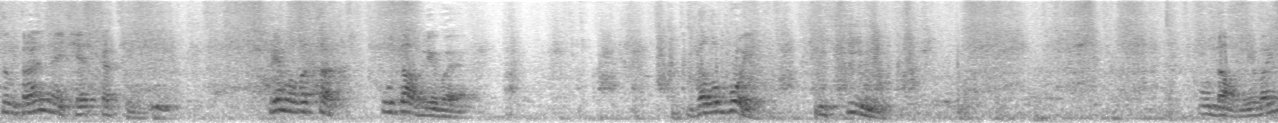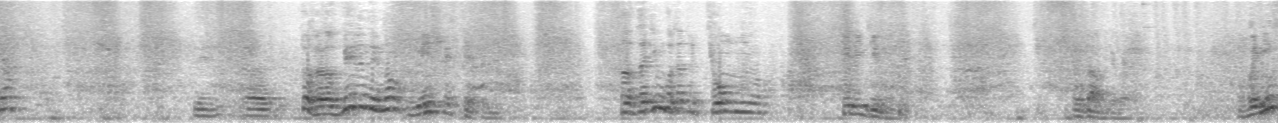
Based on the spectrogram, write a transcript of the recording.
центральная часть картины. Прямо вот так удавливая голубой и синий, удавливая, э, тоже разбеленный, но в меньшей степени. Создадим вот эту темную середину, удавливая. Вниз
